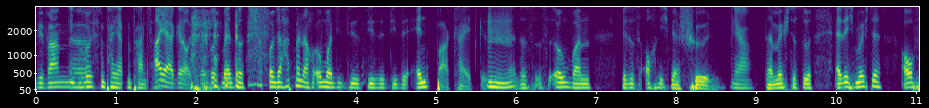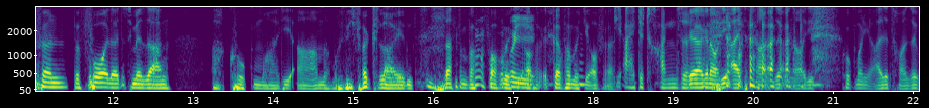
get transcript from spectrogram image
wir waren den äh, größten Paillettenpanzer. Ah ja, genau. die und da hat man auch irgendwann die, diese, diese, diese Endbarkeit gesehen. Mhm. Das ist irgendwann ist es auch nicht mehr schön. Ja, Da möchtest du, also ich möchte aufhören, bevor Leute zu mir sagen, ach guck mal, die Arme muss ich verkleiden. Davon, möchte, ich Ui. auf, davon möchte ich aufhören. die alte Transe. Ja, genau, die alte Transe, genau. Die, guck mal, die alte Transe,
